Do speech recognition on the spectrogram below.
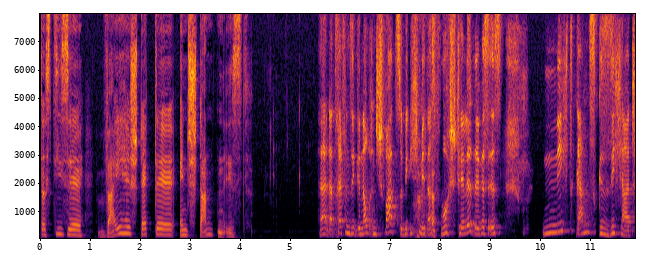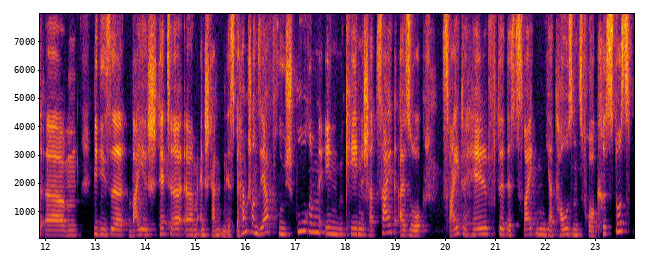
dass diese Weihestätte entstanden ist? Ja, da treffen Sie genau ins Schwarze, wie ich mir das vorstelle, denn es ist nicht ganz gesichert, ähm, wie diese Weihestätte ähm, entstanden ist. Wir haben schon sehr früh Spuren in mykenischer Zeit, also zweite Hälfte des zweiten Jahrtausends vor Christus.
